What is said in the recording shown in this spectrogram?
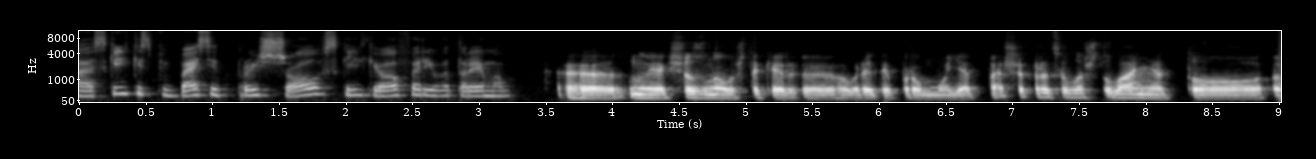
е, скільки співбесід пройшов, скільки оферів отримав. Е, ну, якщо знову ж таки е, говорити про моє перше працевлаштування, то е,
